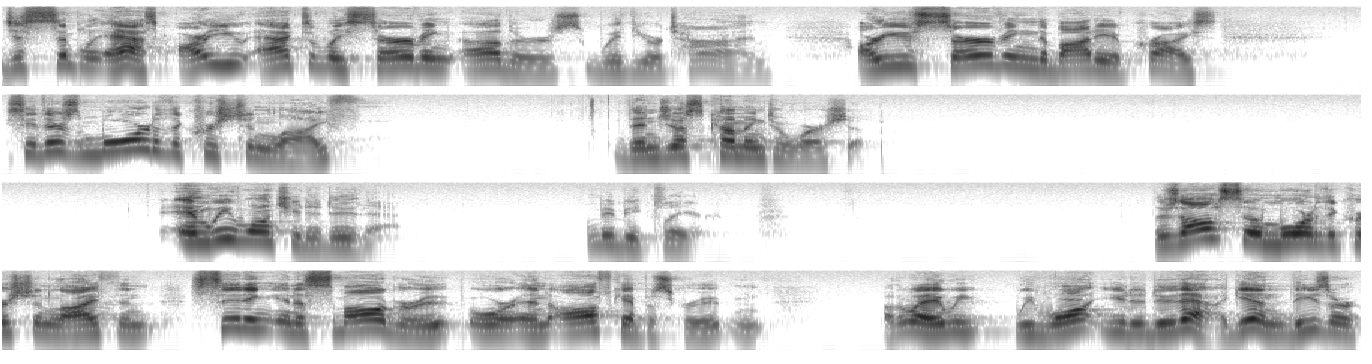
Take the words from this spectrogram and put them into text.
just simply ask Are you actively serving others with your time? Are you serving the body of Christ? You see, there's more to the Christian life than just coming to worship. And we want you to do that. Let me be clear. There's also more to the Christian life than sitting in a small group or an off campus group. And by the way, we, we want you to do that. Again, these are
